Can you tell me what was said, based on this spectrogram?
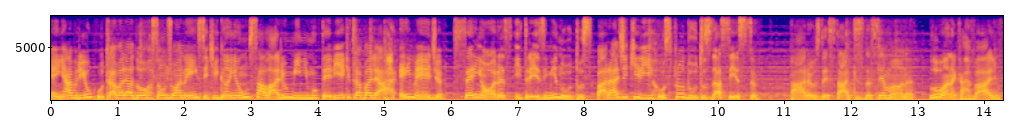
Em abril, o trabalhador são joanense que ganha um salário mínimo teria que trabalhar, em média, 100 horas e 13 minutos para adquirir os produtos da cesta. Para os destaques da semana, Luana Carvalho.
